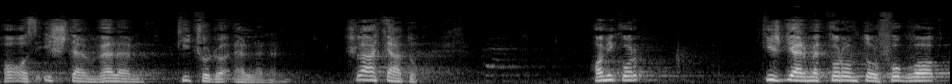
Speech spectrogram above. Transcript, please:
ha az Isten velem, kicsoda ellenem. És látjátok, amikor kisgyermekkoromtól fogva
